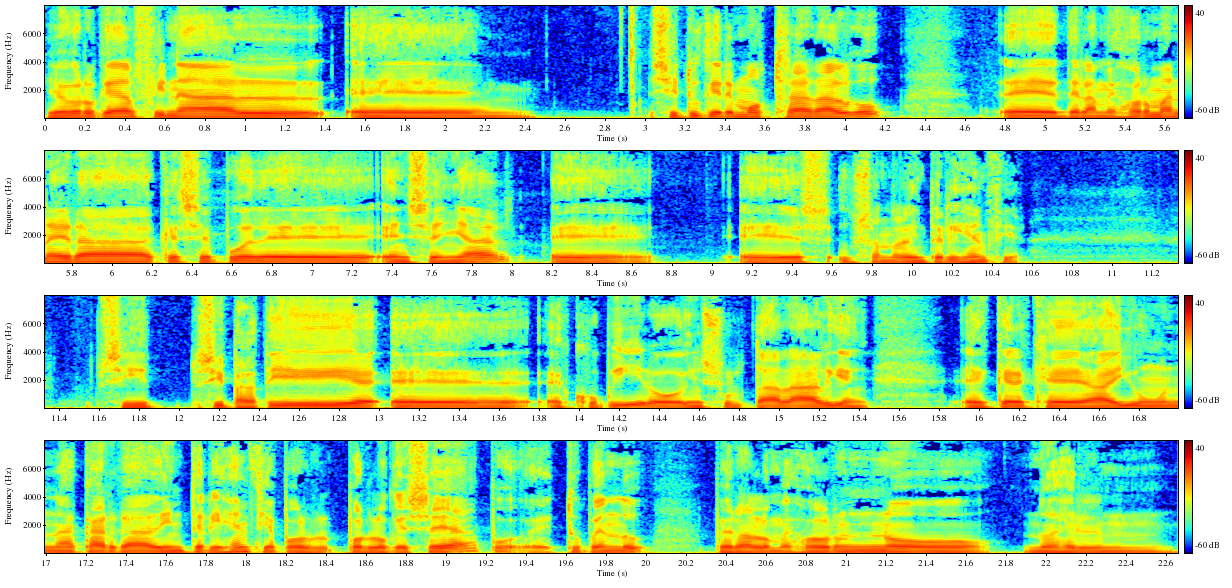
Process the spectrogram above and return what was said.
Yo creo que al final, eh, si tú quieres mostrar algo, eh, de la mejor manera que se puede enseñar eh, es usando la inteligencia. Si, si para ti escupir o insultar a alguien crees que hay una carga de inteligencia por, por lo que sea, pues estupendo, pero a lo mejor no, no es el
